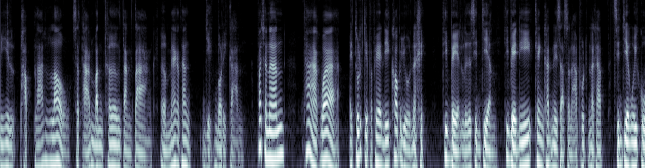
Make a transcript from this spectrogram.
มีผับร้านเหล้าสถานบันเทิงต่างๆเออแม้กระทั่งหญิงบริการ เพราะฉะนั้นถ้าหากว่าไอ้ธุรกิจประเภทนี้เข้าไปอยู่ในทิเบตหรือซินเจียงทิเบตนี้เข่งครัดในศาสนาพุทธนะครับซินเจียงอุยกู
